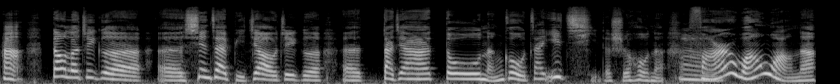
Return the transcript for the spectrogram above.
啊，到了这个呃，现在比较这个呃，大家都能够在一起的时候呢，反而往往呢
